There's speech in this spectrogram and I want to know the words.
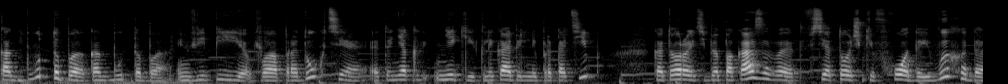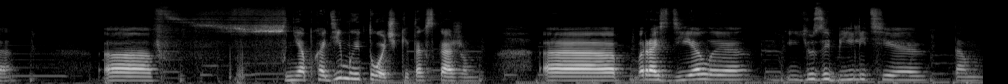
как будто бы, как будто бы MVP в продукте это нек- некий кликабельный прототип, который тебе показывает все точки входа и выхода э, в, необходимые точки, так скажем, э, разделы, юзабилити, там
